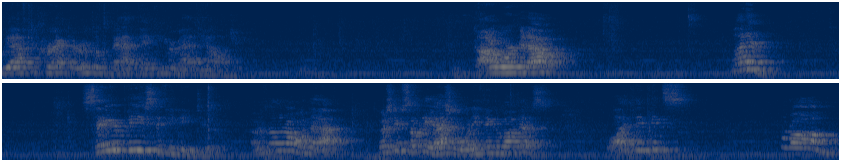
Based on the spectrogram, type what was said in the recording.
we have to correct everyone's bad thinking or bad theology. Gotta work it out. Let him. Say your piece if you need to. There's nothing wrong with that. Especially if somebody asks you, what do you think about this? Well, I think it's wrong.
